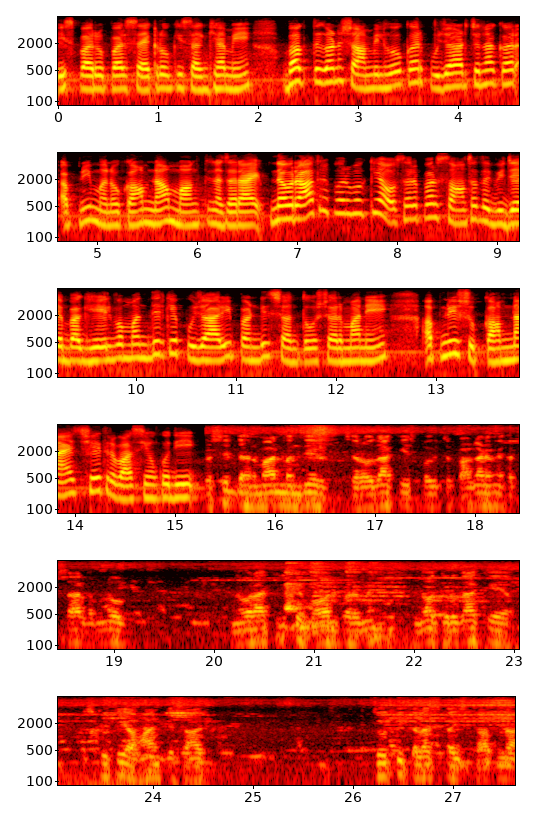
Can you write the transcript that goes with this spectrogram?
इस पर्व पर सैकड़ों की संख्या में भक्तगण शामिल होकर पूजा अर्चना कर अपनी मनोकामना मांगते नज़र आए। नवरात्र पर्व के अवसर पर सांसद विजय बघेल व मंदिर के पुजारी पंडित संतोष शर्मा ने अपनी शुभकामनाएँ क्षेत्र वासियों को दी। प्रसिद्ध हनुमान मंदिर चरौदा के इस पवित्र प्रांगण में हर साल हम लोग नवरात्रि के पवन पर्व में नौ दुर्गा के स्तुति आह्वान के साथ ज्योति कलश का स्थापना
